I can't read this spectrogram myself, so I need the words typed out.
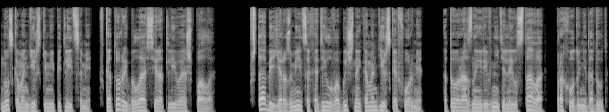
но с командирскими петлицами, в которой была сиротливая шпала. В штабе я, разумеется, ходил в обычной командирской форме, а то разные ревнители устава проходу не дадут.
